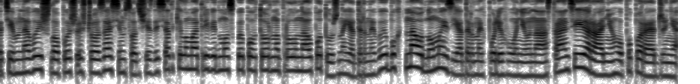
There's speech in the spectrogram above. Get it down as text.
Втім, не вийшло. Пише, що за 760 кілометрів від Москви повторно пролунав потужний ядерний вибух на одному із ядерних полігонів на станції раннього попередження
